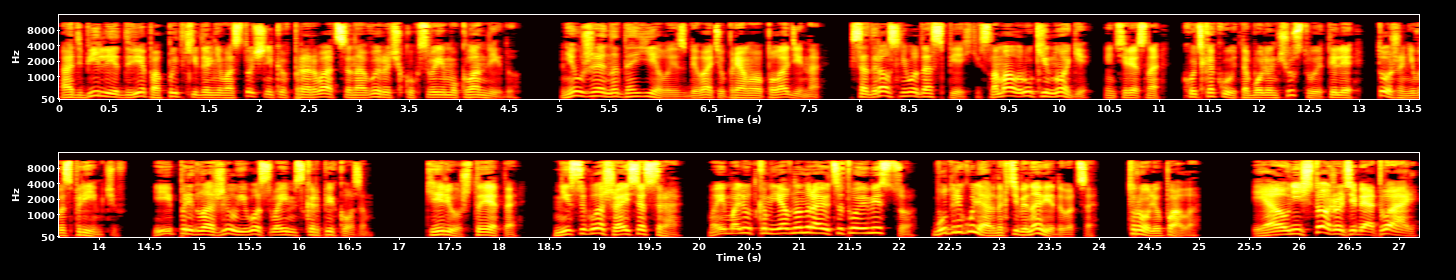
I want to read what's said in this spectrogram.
отбили две попытки дальневосточников прорваться на выручку к своему кланлиду. Мне уже надоело избивать упрямого паладина. Содрал с него доспехи, сломал руки-ноги. Интересно, хоть какую-то боль он чувствует или тоже невосприимчив? И предложил его своим скорпикозам. «Кирюш, ты это, не соглашайся, сра. Моим малюткам явно нравится твое мясцо. Буду регулярно к тебе наведываться». Тролль упала. «Я уничтожу тебя, тварь!»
